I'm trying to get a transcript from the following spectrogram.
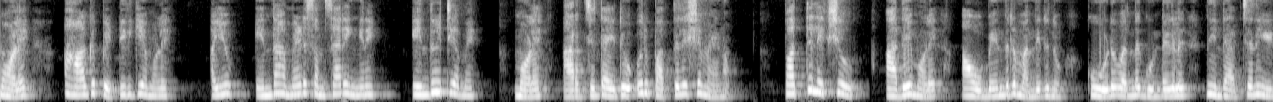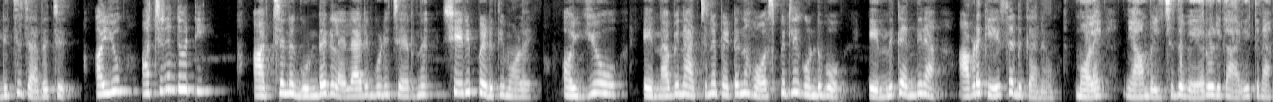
മോളെ ആകെ പെട്ടിരിക്കുക മോളെ. അയ്യോ എന്താ അമ്മയുടെ സംസാരം ഇങ്ങനെ? എന്തു പറ്റി അമ്മേ? മോളെ അർജന്റായിട്ട് ഒരു പത്ത് ലക്ഷം വേണം. പത്ത് ലക്ഷവും അതേ മോളെ ആ ഉപേന്ദ്രൻ വന്നിരുന്നു. കൂടെ വന്ന ഗുണ്ടകൾ നിന്റെ അച്ഛനെ ഇടിച്ചു ചതച്ച്. അയ്യോ അച്ഛനെന്തു പറ്റി? അച്ഛന്റെ ഗുണ്ടകൾ എല്ലാരും കൂടി ചേർന്ന് ശരിപ്പെടുത്തി മോളെ. അയ്യോ എന്നാ പിന്നെ അച്ഛനെ പെട്ടെന്ന് ഹോസ്പിറ്റലിൽ കൊണ്ടുപോ. എന്നിട്ട് എന്തിനാ അവിടെ കേസെടുക്കാനോ? മോളെ ഞാൻ വിളിച്ചത് വേറൊരു കാര്യത്തിനാ.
